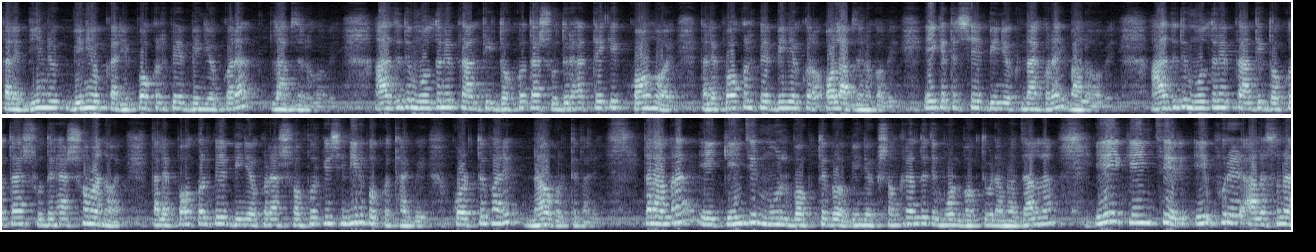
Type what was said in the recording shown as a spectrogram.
তাহলে বিনিয়োগ- বিনিয়োগকারী প্রকল্পে বিনিয়োগ করা লাভজনক হবে। আর যদি মূলধনের প্রান্তিক দক্ষতা সুদের হার থেকে কম হয়, তাহলে প্রকল্পে বিনিয়োগ করা অলাভজনক হবে। এই ক্ষেত্রে সে বিনিয়োগ না করাই ভালো হবে। আর যদি মূলধনের প্রান্তিক দক্ষতা সুদের হার সমান হয়, তাহলে প্রকল্পে বিনিয়োগ করার সম্পর্কে সে নিরপেক্ষ থাকবে, করতে পারে, নাও করতে পারে। তাহলে আমরা এই কেঞ্চের মূল বক্তব্য, বিনিয়োগ সংক্রান্ত যে মূল বক্তব্যটা আমরা জানলাম, এই কেঞ্চের এই উপরের আলোচনা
